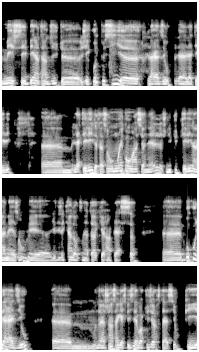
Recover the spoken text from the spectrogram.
mais c'est bien entendu que j'écoute aussi la radio, la, télé. la télé de façon moins conventionnelle. Je n'ai plus de télé dans la maison, mais il y a des écrans d'ordinateur qui remplacent ça. beaucoup la radio. on a la chance en Gaspésie d'avoir plusieurs stations. Puis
